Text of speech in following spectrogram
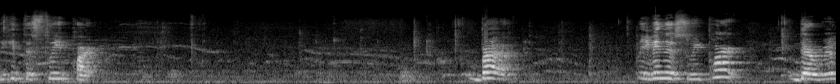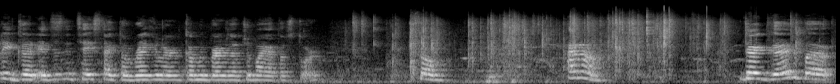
you hit the sweet part. But even the sweet part they're really good. It doesn't taste like the regular gummy bears that you buy at the store. So, I don't know. They're good, but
